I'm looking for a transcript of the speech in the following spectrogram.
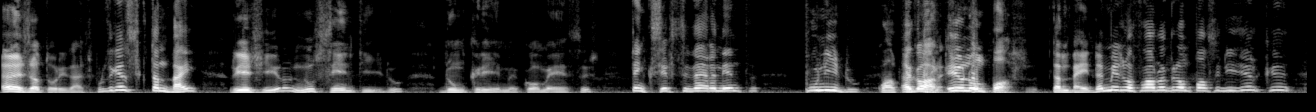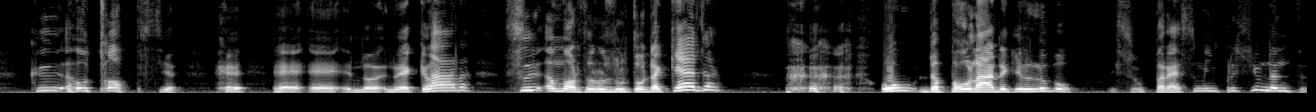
as autoridades portuguesas, que também reagiram no sentido de um crime como esses tem que ser severamente punido. Qualquer Agora, crime. eu não posso, também, da mesma forma que não posso dizer que, que a autópsia é, é- é- não, não é clara se a morte resultou da queda ou da paulada que ele levou. Isso parece-me impressionante.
